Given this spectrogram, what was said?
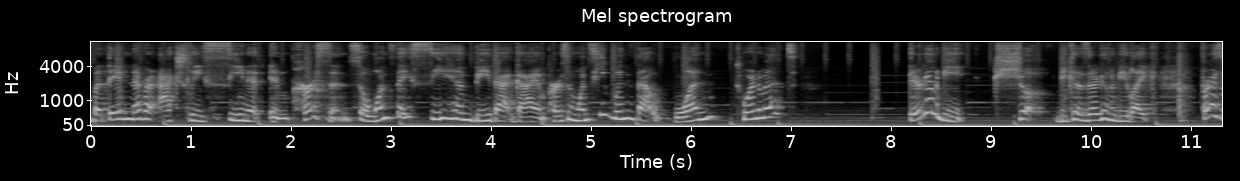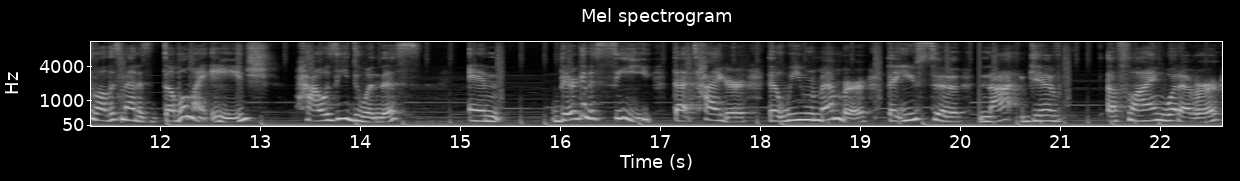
but they've never actually seen it in person. So once they see him be that guy in person, once he wins that one tournament, they're gonna be shook because they're gonna be like, first of all, this man is double my age. How is he doing this? And they're gonna see that tiger that we remember that used to not give a flying whatever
